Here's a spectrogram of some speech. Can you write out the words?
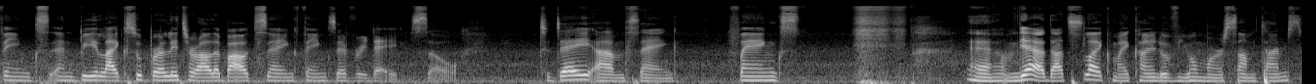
things and be like super literal about saying things every day. So today I'm saying thanks. um, yeah, that's like my kind of humor sometimes.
